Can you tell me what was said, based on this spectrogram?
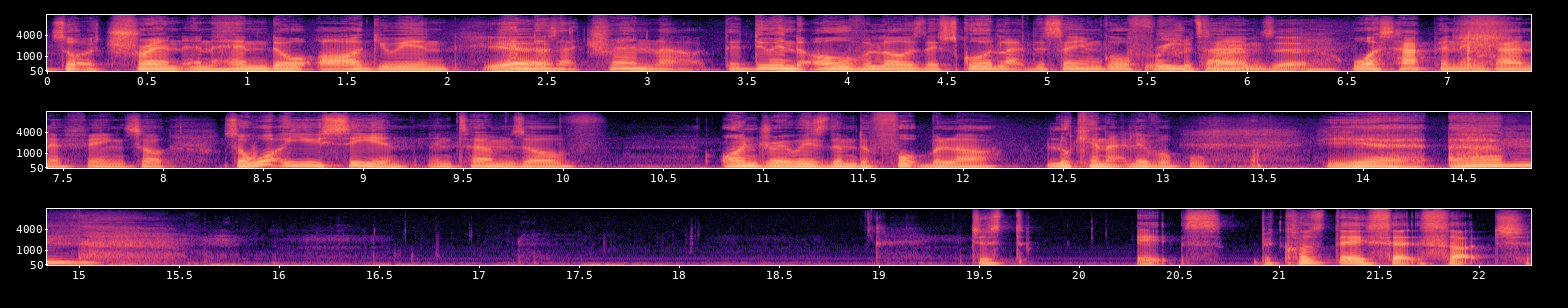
sort of Trent and Hendo arguing. Yeah. Hendo's like Trent, like they're doing the overloads. They've scored like the same goal three, Three times. times. What's happening, kind of thing. So, so what are you seeing in terms of Andre Wisdom, the footballer, looking at Liverpool? Yeah. Um just it's because they set such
